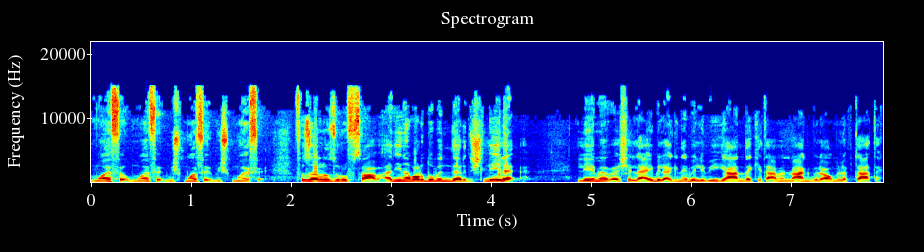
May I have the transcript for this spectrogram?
موافق موافق مش موافق مش موافق. في ظل ظروف صعبة. أدينا برضو بندردش. ليه لأ؟ ليه ما يبقاش اللعيب الأجنبي اللي بيجي عندك يتعامل معاك بالعملة بتاعتك؟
